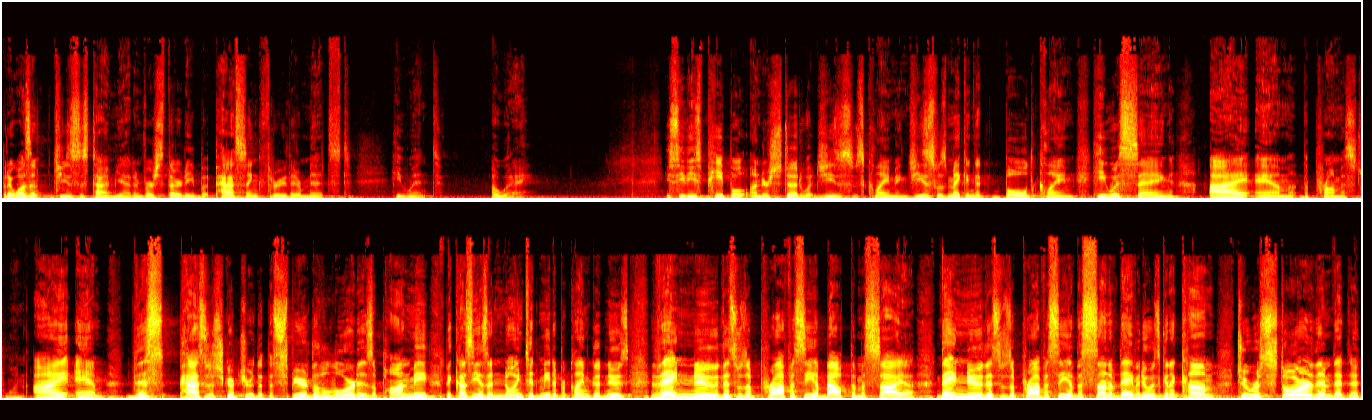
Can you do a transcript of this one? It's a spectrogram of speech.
But it wasn't Jesus' time yet. In verse 30, but passing through their midst, he went away. You see, these people understood what Jesus was claiming. Jesus was making a bold claim. He was saying, I am the promised one. I am. This passage of scripture that the Spirit of the Lord is upon me because he has anointed me to proclaim good news, they knew this was a prophecy about the Messiah. They knew this was a prophecy of the Son of David who was going to come to restore them, that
